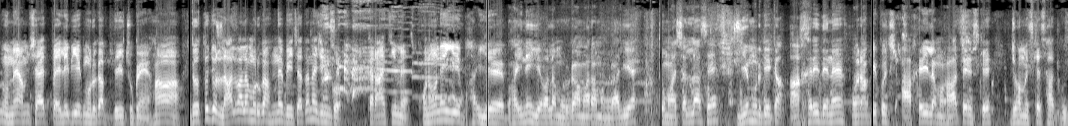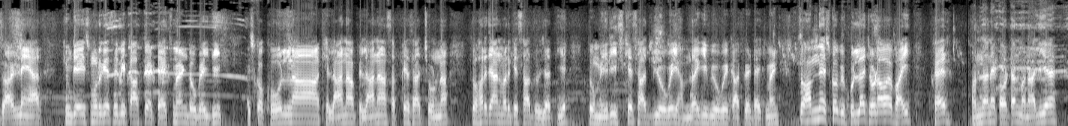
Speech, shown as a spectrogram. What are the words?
उन्हें हम शायद पहले भी एक मुर्गा दे चुके हैं। हाँ दोस्तों जो लाल वाला मुर्गा हमने बेचा था ना जिनको कराची में उन्होंने ये भाई ये भाई ने ये वाला मुर्गा हमारा मंगा लिया तो माशाल्लाह से ये मुर्गे का आखिरी दिन है और अभी कुछ आखिरी लम्हात हैं इसके जो हम इसके साथ गुजार लें यार क्योंकि इस मुर्गे से भी काफ़ी अटैचमेंट हो गई थी। इसको खोलना, खिलाना, पिलाना, सबके साथ छोड़ना तो हर जानवर के साथ हो जाती है। तो मेरी इसके साथ भी हो गई हमजा की भी हो गई काफ़ी अटैचमेंट तो हमने इसको भी खुला छोड़ा हुआ है, भाई। खैर हमजा ने कॉटन बना लिया है।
